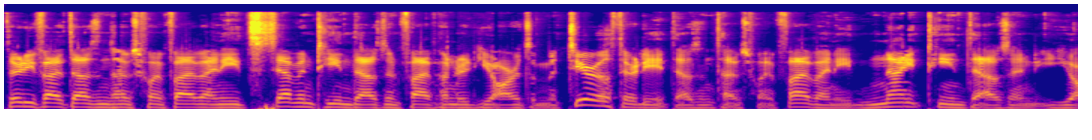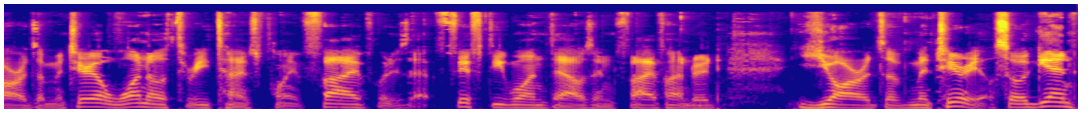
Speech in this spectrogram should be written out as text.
35,000 times 0.5, I need 17,500 yards of material. 38,000 times 0.5, I need 19,000 yards of material. 103 times 0.5, what is that? 51,500 yards of material. So again,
